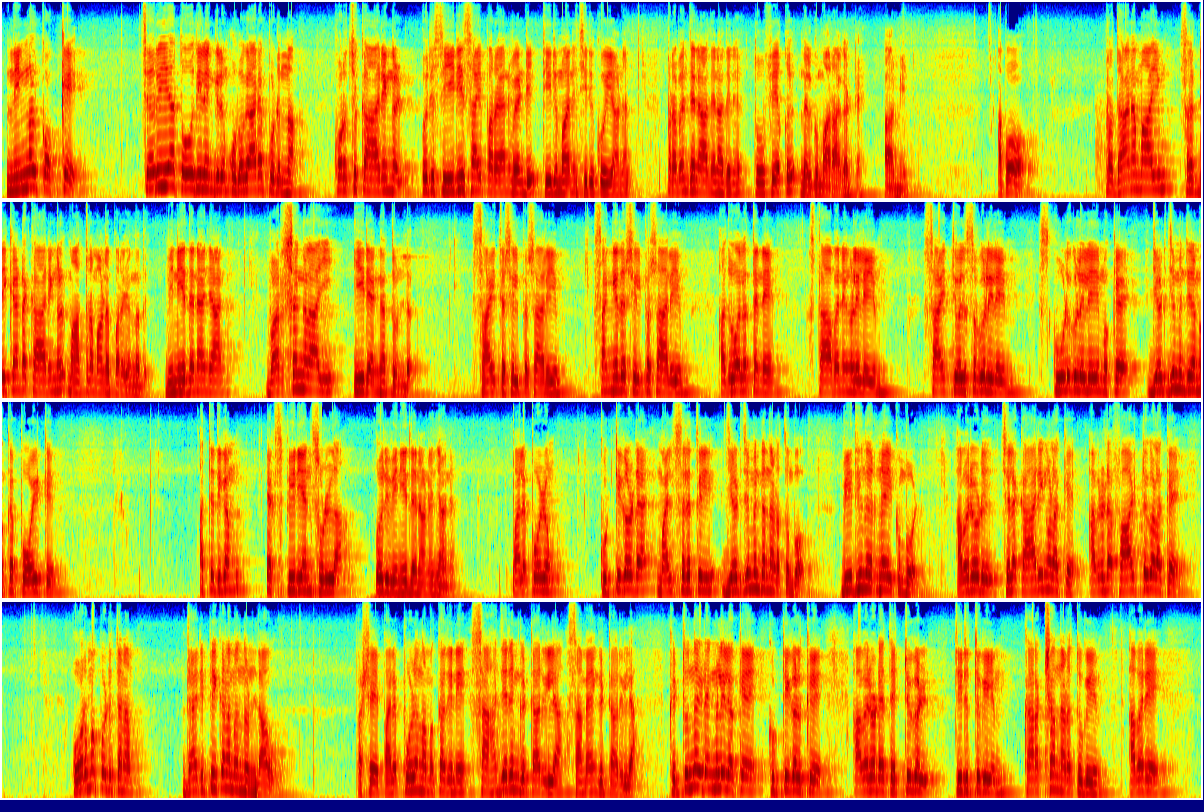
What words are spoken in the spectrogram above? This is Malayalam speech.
നിങ്ങൾക്കൊക്കെ ചെറിയ തോതിലെങ്കിലും ഉപകാരപ്പെടുന്ന കുറച്ച് കാര്യങ്ങൾ ഒരു സീരീസായി പറയാൻ വേണ്ടി തീരുമാനിച്ചിരിക്കുകയാണ്. പ്രപഞ്ചനാഥൻ അതിന് തോഫിയക്ക് നൽകുമാറാകട്ടെ. ആമീൻ. അപ്പോൾ പ്രധാനമായും ശ്രദ്ധിക്കേണ്ട കാര്യങ്ങൾ മാത്രമാണ് പറയുന്നത്. വിനീതന ഞാൻ വർഷങ്ങളായി ഈ രംഗത്തുണ്ട്. സാഹിത്യ ശില്പശാലയും സംഗീത ശില്പശാലയും അതുപോലെ തന്നെ സ്ഥാപനങ്ങളിലെയും സാഹിത്യോത്സവങ്ങളിലെയും സ്കൂളുകളിലെയുമൊക്കെ ജഡ്ജ്മെന്റിലുമൊക്കെ പോയിട്ട് അത്യധികം എക്സ്പീരിയൻസ് ഉള്ള ഒരു വിനീതനാണ് ഞാൻ പലപ്പോഴും കുട്ടികളുടെ മത്സരത്തിൽ ജഡ്ജ്മെന്റ് നടത്തുമ്പോൾ വിധി നിർണയിക്കുമ്പോൾ അവരോട് ചില കാര്യങ്ങളൊക്കെ അവരുടെ ഫാൾട്ടുകളൊക്കെ ഓർമ്മപ്പെടുത്തണം ധരിപ്പിക്കണമെന്നുണ്ടാവും. പക്ഷേ പലപ്പോഴും നമുക്കതിന് സാഹചര്യം കിട്ടാറില്ല സമയം കിട്ടാറില്ല. കിട്ടുന്ന ഇടങ്ങളിലൊക്കെ കുട്ടികൾക്ക് അവരുടെ തെറ്റുകൾ തിരുത്തുകയും കറക്ഷൻ നടത്തുകയും അവരെ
